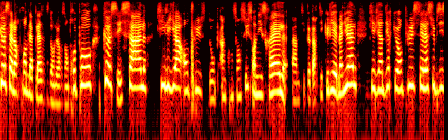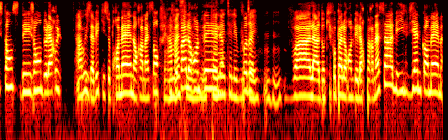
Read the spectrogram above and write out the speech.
que ça leur prend de la place dans leurs entrepôts, que c'est sale, qu'il y a en plus donc un consensus en Israël un petit peu particulier, Emmanuel, qui vient dire qu'en plus c'est la subsistance des gens de la rue. Ah vous savez, qui se promènent en ramassant. il ne faut pas leur enlever. Les canettes et les bouteilles. Mhm. Voilà, donc il ne faut pas leur enlever leur parnassa, mais ils viennent quand même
